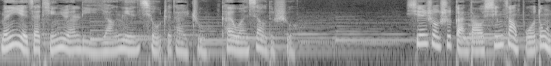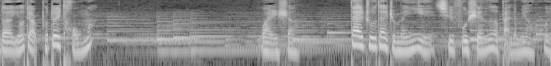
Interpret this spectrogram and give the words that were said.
门野在庭园里仰脸瞅着戴柱，开玩笑地说：“先生是感到心脏搏动的有点不对头吗？”晚上。代柱带着门野去赴神乐版的庙会，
